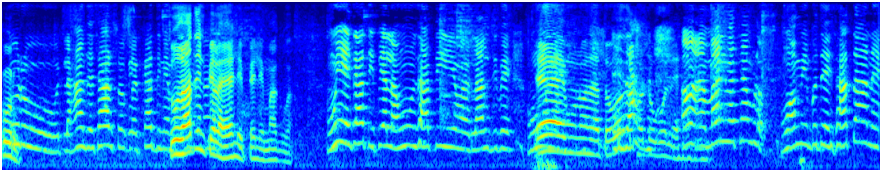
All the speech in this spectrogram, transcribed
પૂરું. એટલે સાંજે ચાર ચોકલેટ ખાધી ને તું જાતી પેલા હેલી પેલી માગવા. હું એ જાતી પેલા હું જાતી લાલજીભાઈ હું એ હું નો જાતો ખોટું બોલે. મારી વાત સાંભળો. હું અમે બધે જાતા ને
